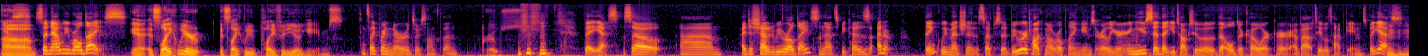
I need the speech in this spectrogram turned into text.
Yes. Um, so now we roll dice. yeah, it's like we're it's like we play video games. It's like we're nerds or something. Gross. But yes, so um, I just shouted we roll dice, and that's because I don't think we mentioned it this episode. We were talking about role playing games earlier, and you said that you talked to uh the older coworker about tabletop games. But yes, Mm-hmm.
